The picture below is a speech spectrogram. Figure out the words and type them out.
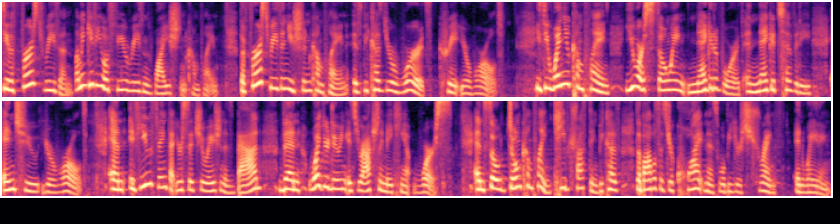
See, the first reason, let me give you a few reasons why you shouldn't complain. The first reason you shouldn't complain is because your words create your world. You see, when you complain, you are sowing negative words and negativity into your world. And if you think that your situation is bad, then what you're doing is you're actually making it worse. And so don't complain, keep trusting because the Bible says your quietness will be your strength in waiting.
